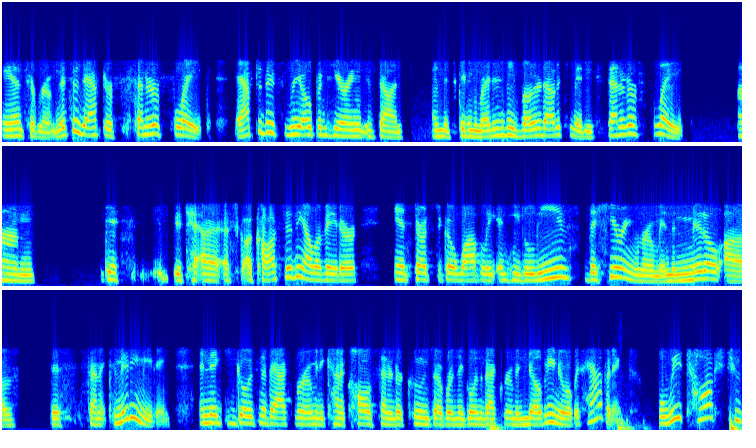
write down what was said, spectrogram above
the anteroom. This is after Senator Flake, after this reopened hearing is done, and it's getting ready to be voted out of committee. Senator Flake um, gets uh, accosted in the elevator and starts to go wobbly, and he leaves the hearing room in the middle of this Senate committee meeting. And then he goes in the back room and he kind of calls Senator Coons over, and they go in the back room, and nobody knew what was happening. Well, we talked to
